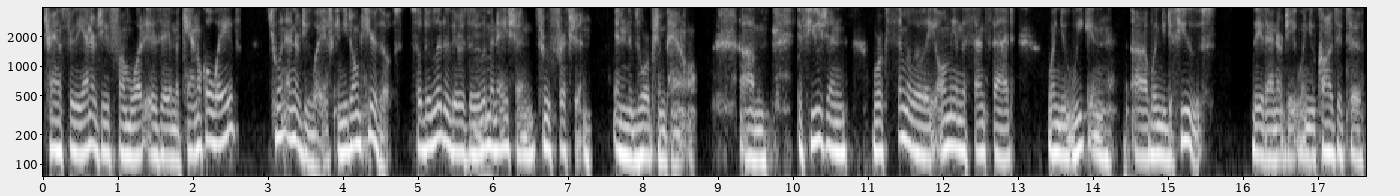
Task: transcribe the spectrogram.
transfer the energy from what is a mechanical wave to an energy wave, and you don't hear those. So literally there is an elimination through friction in an absorption panel. Um, diffusion works similarly, only in the sense that when you weaken, uh, when you diffuse the energy, when you cause it to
